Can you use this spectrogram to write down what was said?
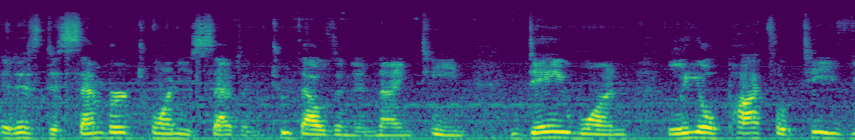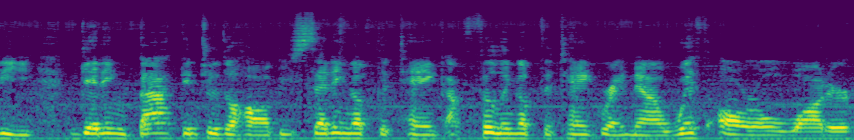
It is December 27, 2019 day one Leopazzo TV getting back into the hobby, setting up the tank. I'm filling up the tank right now with RO water.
